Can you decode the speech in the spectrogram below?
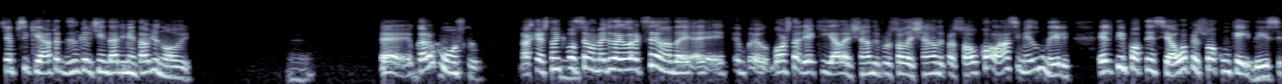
tinha psiquiatra dizendo que ele tinha idade mental de nove. É, é o cara é um monstro. A questão é que você é uma média da galera que você anda. É, é, eu, gostaria que Alexandre, professor Alexandre, pessoal, colasse mesmo nele. Ele tem potencial. Uma pessoa com QI desse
